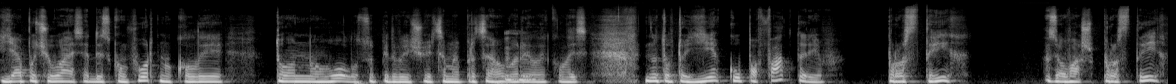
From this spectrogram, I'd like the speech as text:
Я почуваюся дискомфортно, коли тон голосу підвищується. Ми про це говорили uh колись. Ну тобто є купа факторів простих, заваж простих,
